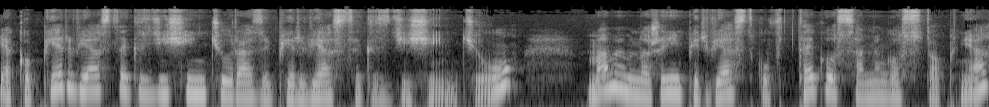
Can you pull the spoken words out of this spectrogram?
jako pierwiastek z 10 razy pierwiastek z 10. Mamy mnożenie pierwiastków tego samego stopnia,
